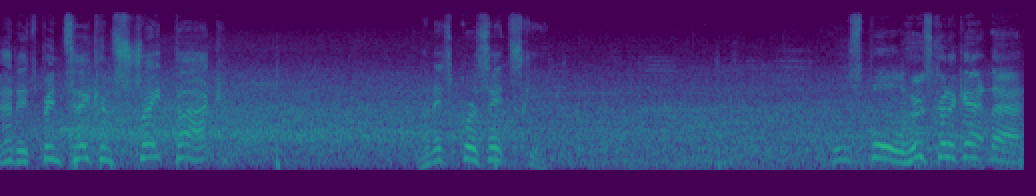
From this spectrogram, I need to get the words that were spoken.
And it's been taken straight back. And it's Grosicki. Who's ball? Who's going to get that?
